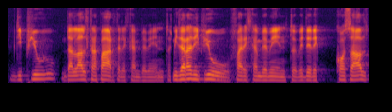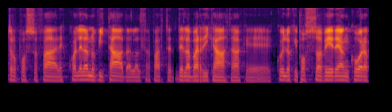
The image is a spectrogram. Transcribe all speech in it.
di più dall'altra parte del cambiamento. Mi darà di più fare il cambiamento e vedere cos'altro posso fare, qual è la novità dall'altra parte della barricata, che è quello che posso avere ancora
